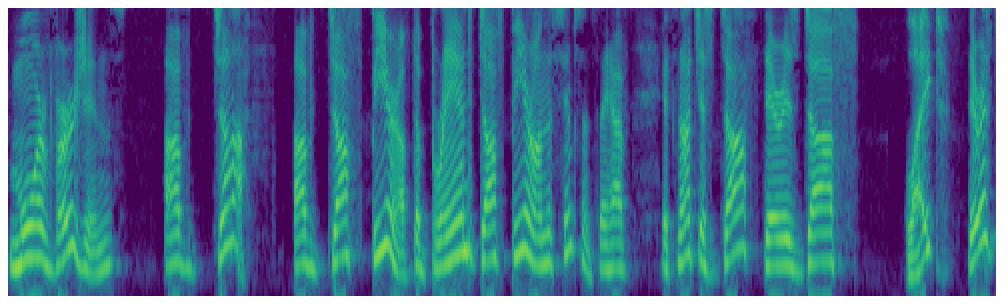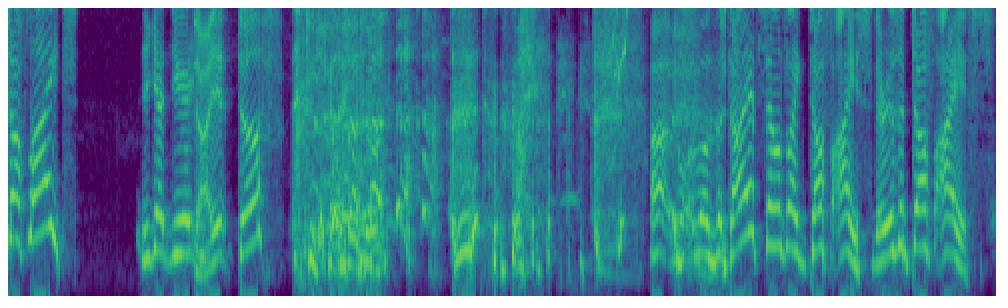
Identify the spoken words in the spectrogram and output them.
more versions of Duff, of Duff beer, of the brand Duff beer on The Simpsons. They have, it's not just Duff, there is Duff, Light? there is Duff Light. You get, you get, Diet Duff? uh, well, the diet sounds like Duff Ice. There is a Duff Ice.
